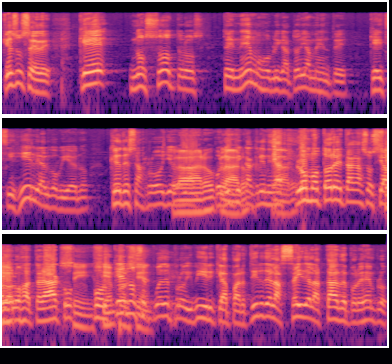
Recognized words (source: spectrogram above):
¿Qué sucede? Que nosotros tenemos obligatoriamente que exigirle al gobierno que desarrolle Claro, una política claro, criminal. claro. Los motores están asociados Sí. a los atracos. Sí, ¿Por qué no se 100%? puede prohibir que a partir de las 6 de la tarde, por ejemplo,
